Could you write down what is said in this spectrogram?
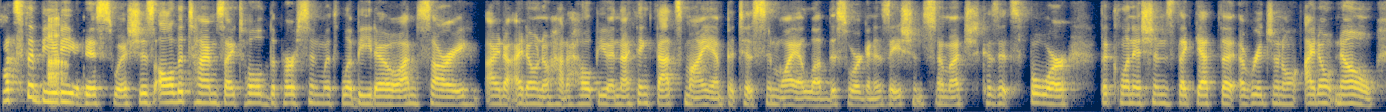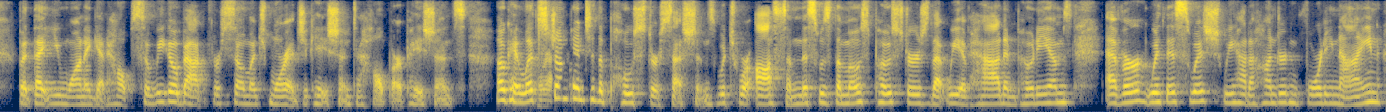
what's the beauty uh, of ISSWSH is all the times I told the person with libido, "I'm sorry, I, I don't know how to help you," and I think that's my impetus and why I love this organization so much because it's for the clinicians that get the original i don't know but that you want to get help. So we go back for so much more education to help our patients. Okay let's yeah. jump into the poster sessions which were awesome. This was the most posters that we have had in podiums ever with ISSWSH we had 149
